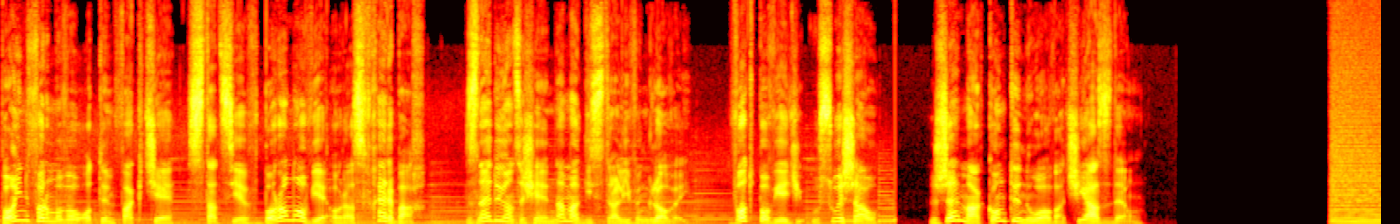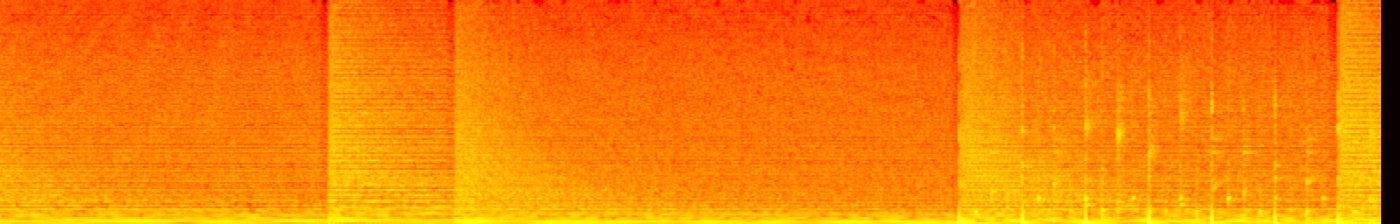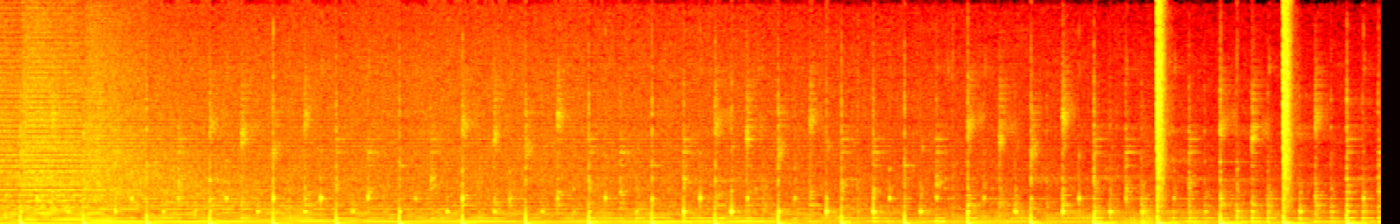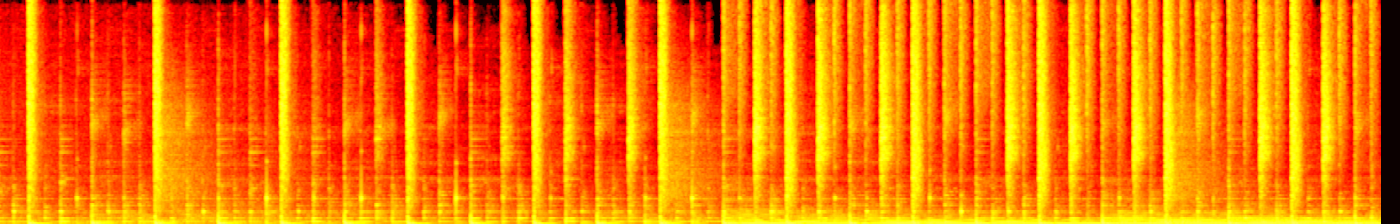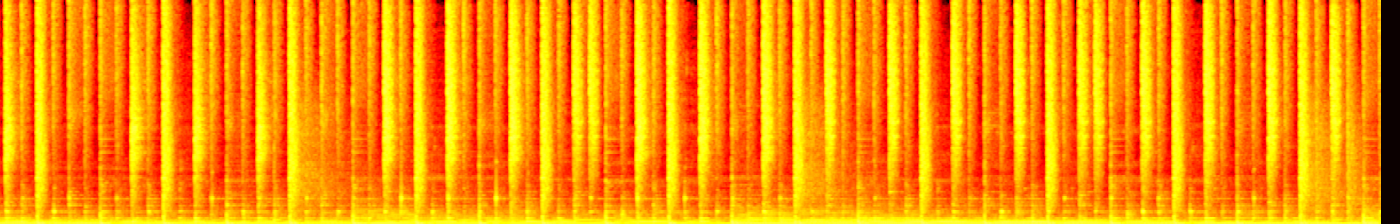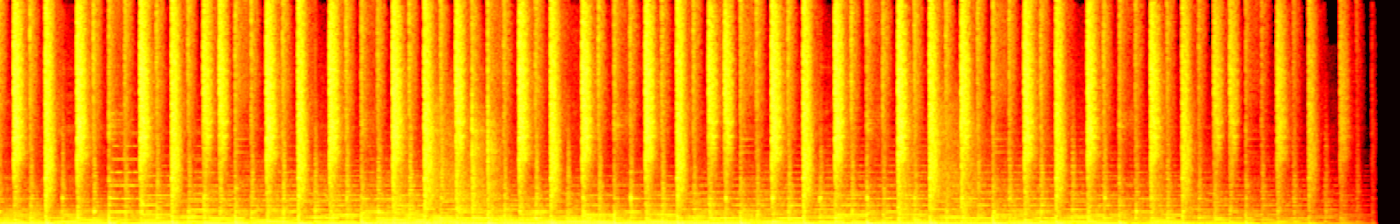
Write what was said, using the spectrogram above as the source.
Poinformował o tym fakcie stacje w Boronowie oraz w Herbach, znajdujące się na magistrali węglowej. W odpowiedzi usłyszał, że ma kontynuować jazdę.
